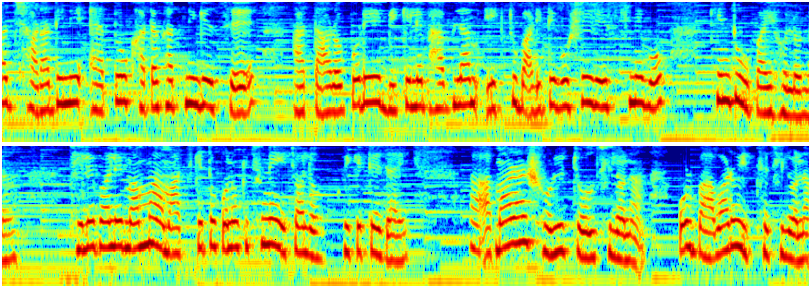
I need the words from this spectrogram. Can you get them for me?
আজ সারাদিনে এত খাটাখাটনি গেছে, আর তার ওপরে বিকেলে ভাবলাম একটু বাড়িতে বসে রেস্ট নেব, কিন্তু উপায় হলো না। ছেলে বলে, মাম্মা, আজকে তো কোনো কিছু নেই, চলো ক্রিকেটে যাই। আমার আর শরীর চলছিল না, ওর বাবারও ইচ্ছে ছিল না।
